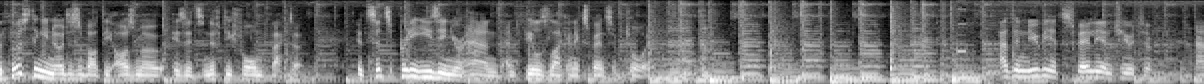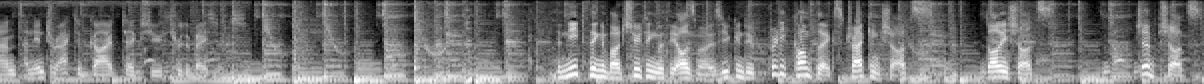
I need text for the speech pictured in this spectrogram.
The first thing you notice about the Osmo is its nifty form factor. It sits pretty easy in your hand and feels like an expensive toy. As a newbie, it's fairly intuitive and an interactive guide takes you through the basics. The neat thing about shooting with the Osmo is you can do pretty complex tracking shots, dolly shots, jib shots,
